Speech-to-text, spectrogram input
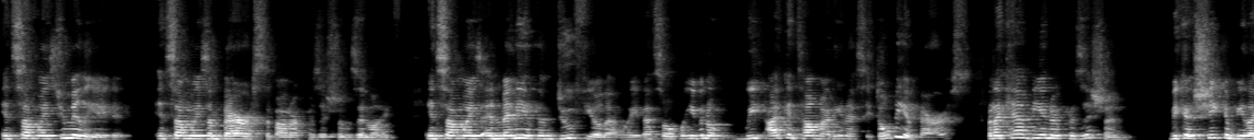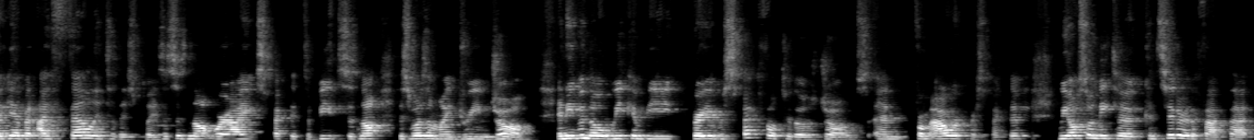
in some ways humiliated, in some ways embarrassed about our positions in life. In some ways, and many of them do feel that way. That's all. Even though we, I can tell Marina, I say, "Don't be embarrassed," but I can't be in her position because she can be like, "Yeah, but I fell into this place. This is not where I expected to be. This is not. This wasn't my dream job." And even though we can be very respectful to those jobs, and from our perspective, we also need to consider the fact that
